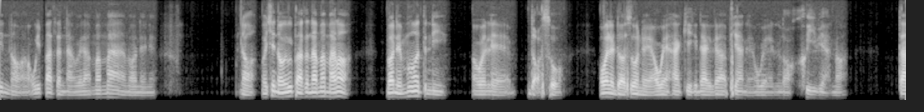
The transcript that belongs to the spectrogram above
င်းနော်ဝိပဿနာဝယ်လာမမနော်နေနေနော်ဝယ်ချင်းနော်ဝိပဿနာမမနော်ဘာနေမောတနီအဝယ်လေဒေါ်ဆိုအဝယ်လေဒေါ်ဆိုနေအဝယ်ဟာကီကဒိုင်လာဖျားနေအဝယ်လော်ခီဗျာနော် ta ตา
